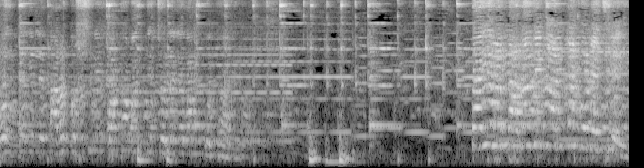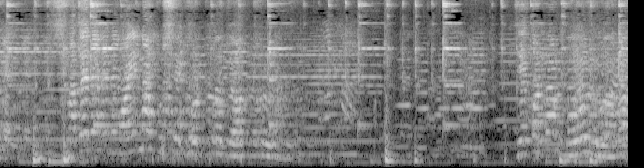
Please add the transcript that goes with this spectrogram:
বলতে গেলে তারকশ্রীর কথাবার্তা চলে গেলাম কোথায়? তাই আমার দাদা যে গানটা করেছে। সাদের ময়না পুষে ঘটলো যন্ত্রণা যে কথা বল বাবা,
